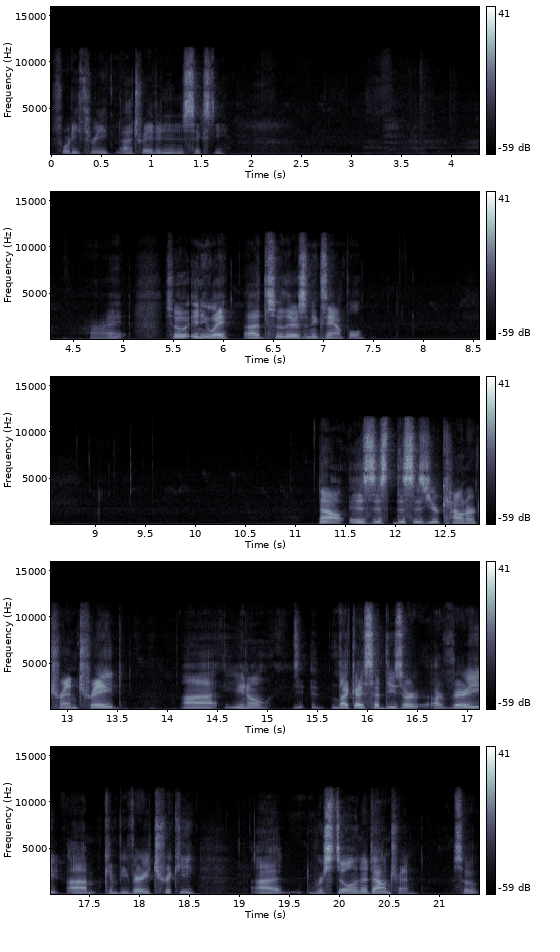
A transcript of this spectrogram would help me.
43 uh, traded into 60. All right. So anyway, uh, so there's an example. Now, is this this is your counter trend trade? Uh, you know, like I said, these are are very um, can be very tricky uh, we're still in a downtrend. So,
